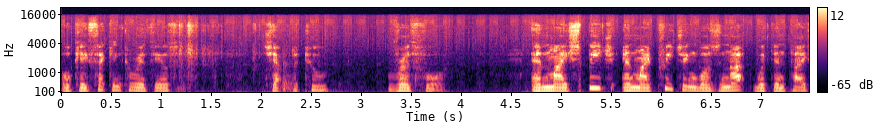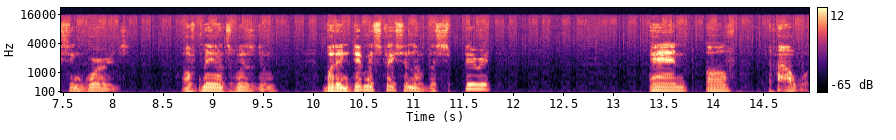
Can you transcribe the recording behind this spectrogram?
Okay, 2 Corinthians chapter 2, verse 4. And my speech and my preaching was not with enticing words of man's wisdom, but in demonstration of the Spirit and of power.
